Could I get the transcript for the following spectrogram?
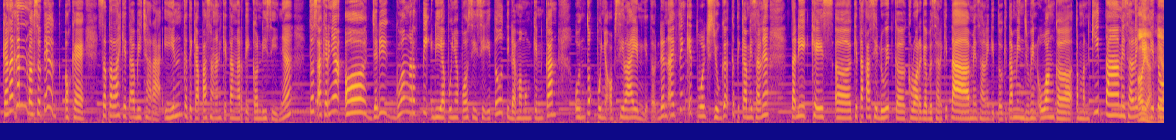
Karena kan maksudnya oke, setelah kita bicarain ketika pasangan kita ngerti kondisinya, terus akhirnya oh, jadi gua ngerti dia punya posisi itu tidak memungkinkan untuk punya opsi lain gitu. Dan I think it works juga ketika misalnya tadi case eh, kita kasih duit ke keluarga besar kita misalnya gitu. Kita minjemin uang ke teman kita misalnya Oh, kayak iya, gitu.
